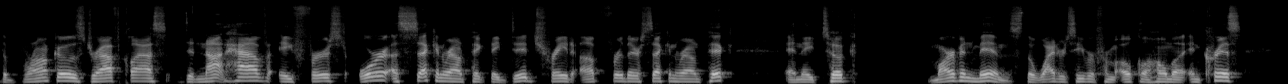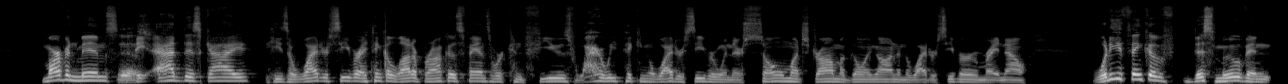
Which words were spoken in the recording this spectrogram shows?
The Broncos draft class did not have a first or a second round pick. They did trade up for their second round pick and they took Marvin Mims, the wide receiver from Oklahoma. And Chris, Marvin Mims, they add this guy. He's a wide receiver. I think a lot of Broncos fans were confused. Why are we picking a wide receiver when there's so much drama going on in the wide receiver room right now? What do you think of this move, and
